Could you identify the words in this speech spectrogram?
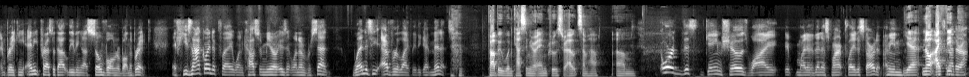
and breaking any press without leaving us so vulnerable on the break. If he's not going to play when Casemiro isn't 100%, when is he ever likely to get minutes? Probably when Casemiro and Kroos are out somehow. Um, or this game shows why it might have been a smart play to start him. I mean, yeah, no, I think, another op-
